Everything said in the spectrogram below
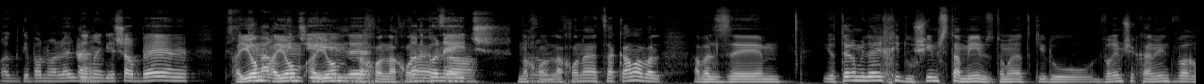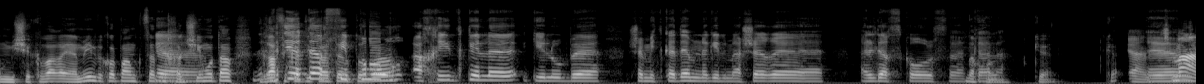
רק דיברנו על. Elden Ring, יש הרבה משחקים היום, היום, RPG, היום, זה נכון, לאחרונה יצא... אייג'. נכון, לאחרונה יצא כמה, אבל, אבל זה יותר מדי חידושים סתמיים, זאת אומרת, כאילו, דברים שקיימים כבר משכבר הימים, וכל פעם קצת כן. מחדשים אותם, זה גרפיקה טיפה יותר יותר טובה. סיפור אחיד כאלה, כאילו, ב- שמתקדם נגיד מאשר Elder Scrolls נכון, וכאלה. כן. כן, אה, תשמע,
